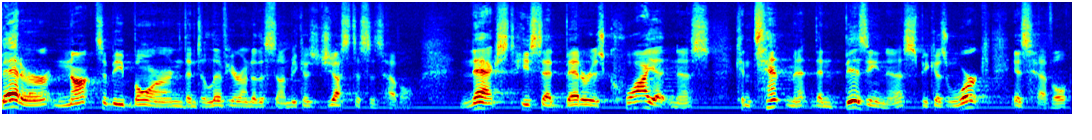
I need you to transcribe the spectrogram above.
better not to be born than to live here under the sun because justice is hevel. Next, he said, better is quietness, contentment than busyness, because work is hevel.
